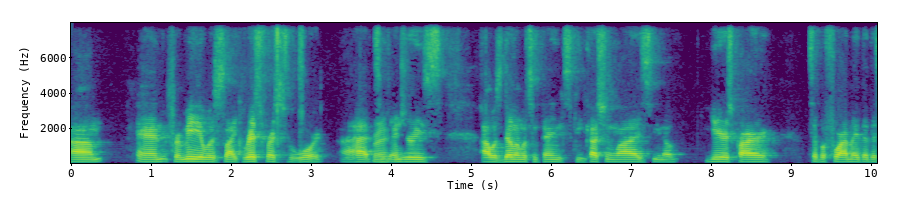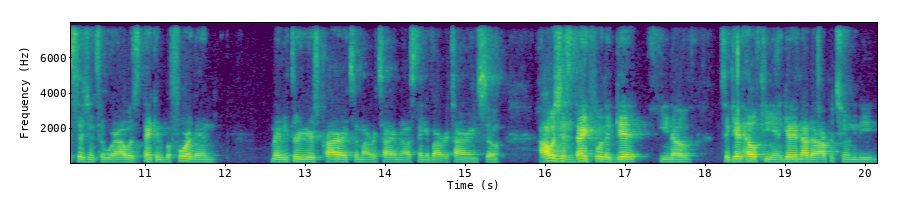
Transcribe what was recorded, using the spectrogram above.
um, and for me, it was like risk versus reward. I had some injuries. I was dealing with some things concussion wise, you know, years prior to before I made the decision to where I was thinking before then, maybe three years prior to my retirement, I was thinking about retiring. So I was just mm. thankful to get, you know, to get healthy and get another opportunity.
